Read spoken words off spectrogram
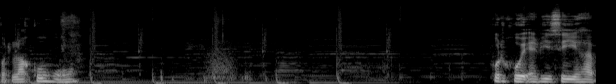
กดล็อกคู่หู พูดคุย NPC ครับ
